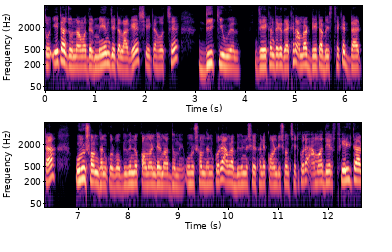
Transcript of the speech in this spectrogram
তো এটার জন্য আমাদের মেন যেটা লাগে সেটা হচ্ছে DQL। যে এখান থেকে দেখেন আমরা ডেটাবেজ থেকে ডাটা অনুসন্ধান করব বিভিন্ন কমান্ডের মাধ্যমে। অনুসন্ধান করে আমরা বিভিন্ন সেখানে কন্ডিশন সেট করে আমাদের ফিল্টার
